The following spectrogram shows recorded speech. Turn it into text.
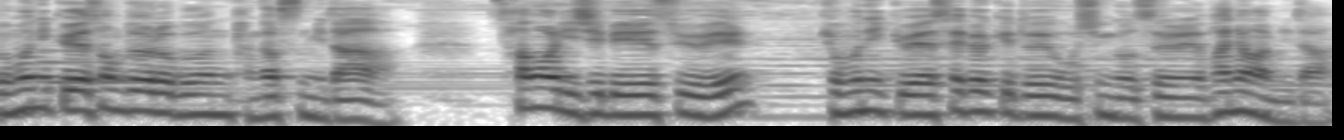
교문익교회 성도 여러분 반갑습니다. 3월 22일 수요일 교문익교회 새벽 기도에 오신 것을 환영합니다.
